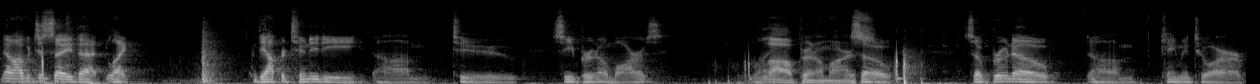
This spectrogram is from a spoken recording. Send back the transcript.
no, I would just say that like the opportunity um, to see Bruno Mars. like- Love Bruno Mars. So, so Bruno um, came into our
